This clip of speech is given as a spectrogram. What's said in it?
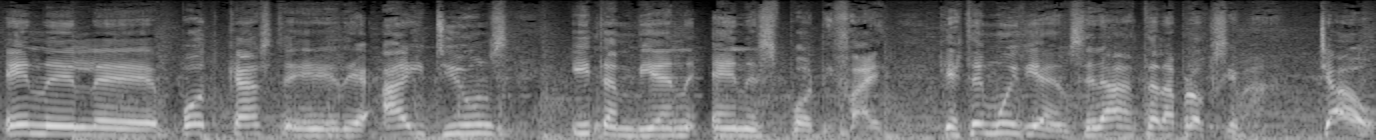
en el eh, podcast eh, de iTunes y también en Spotify. Que estén muy bien, será hasta la próxima. Chao.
